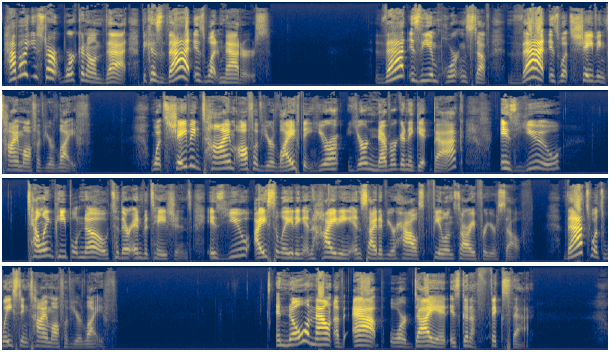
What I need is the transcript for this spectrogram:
How about you start working on that? Because that is what matters. That is the important stuff. That is what's shaving time off of your life. What's shaving time off of your life that you're you're never going to get back is you telling people no to their invitations. Is you isolating and hiding inside of your house feeling sorry for yourself. That's what's wasting time off of your life. And no amount of app or diet is going to fix that.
